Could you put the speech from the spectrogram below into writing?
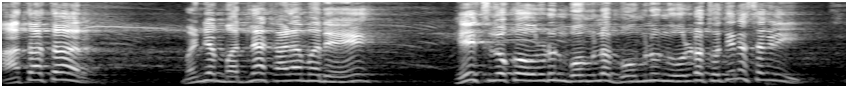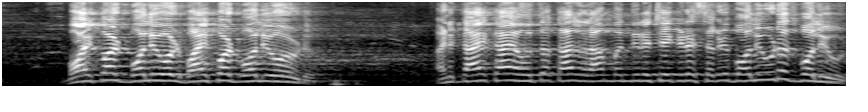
आता तर म्हणजे मधल्या काळामध्ये हेच लोक ओरडून बोंबल बोंबलून ओरडत होती ना सगळी. Boycott Bollywood boycott Bollywood. आणि काय काय होतं काल राम मंदिराच्या इकडे? सगळे बॉलिवूडच बॉलिवूड.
